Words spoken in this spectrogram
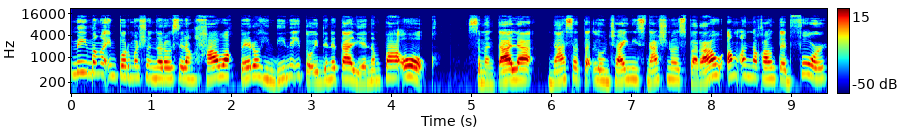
May mga impormasyon na raw silang hawak pero hindi na ito idinetalye ng PAOK. Samantala, nasa tatlong Chinese nationals pa raw ang unaccounted for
